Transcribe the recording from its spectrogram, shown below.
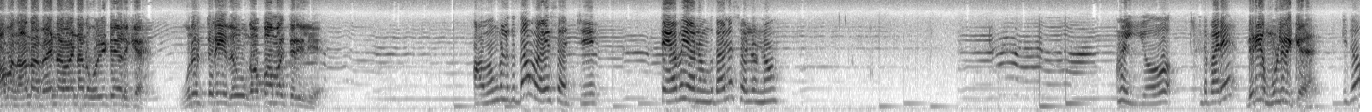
ஆமா நானா வேண்டாம் வேண்டாம்னு ஓடிட்டே இருக்கேன். உனக்கு தெரியுது உங்க அப்பா அம்மாக்கு தெரியலையே. அவங்களுக்கு தான் வயசாச்சு. தேவையானவங்க தானே சொல்லணும். ஐயோ இந்த பாரு. நிறைய முள் இருக்க. இதோ.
